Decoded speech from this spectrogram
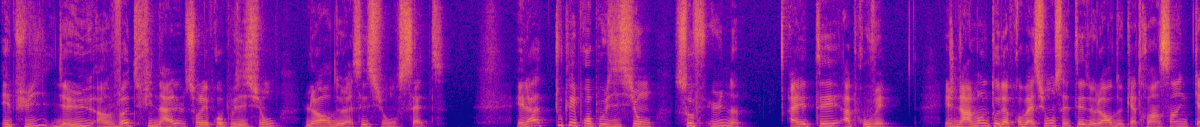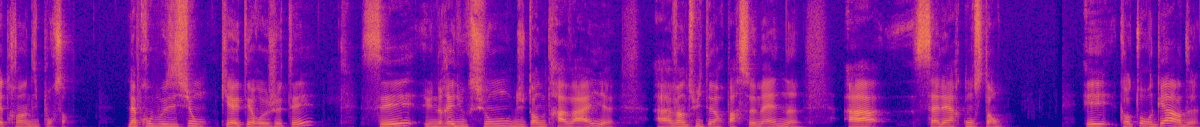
Et puis, il y a eu un vote final sur les propositions lors de la session 7. Et là, toutes les propositions, sauf une, a été approuvée. Et généralement, le taux d'approbation, c'était de l'ordre de 85-90%. La proposition qui a été rejetée, c'est une réduction du temps de travail à 28 heures par semaine à salaire constant. Et quand on regarde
